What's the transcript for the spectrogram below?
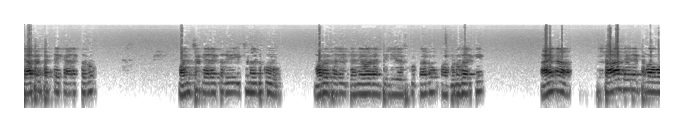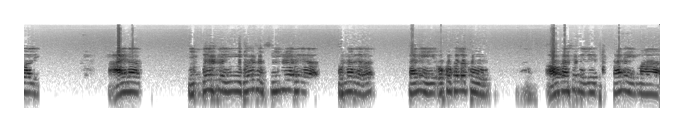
చేపలు పట్టే క్యారెక్టరు మంచి క్యారెక్టర్ ఇచ్చినందుకు మరోసారి ధన్యవాదాలు తెలియజేసుకుంటాను మా గురుగారికి. ఆయన స్టార్ డైరెక్టర్ అవ్వాలి. ఆయన ఈ ప్లేస్లో ఈ రోజు సీనియర్గా ఉన్నారు కదా. కానీ ఒక్కొక్కలకు అవకాశం లేదు. కానీ మా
